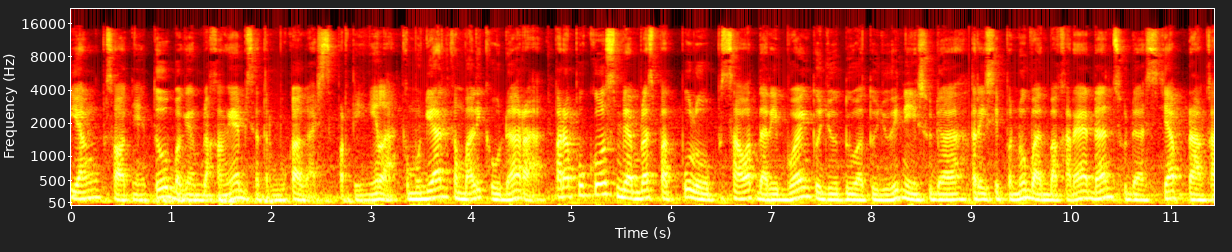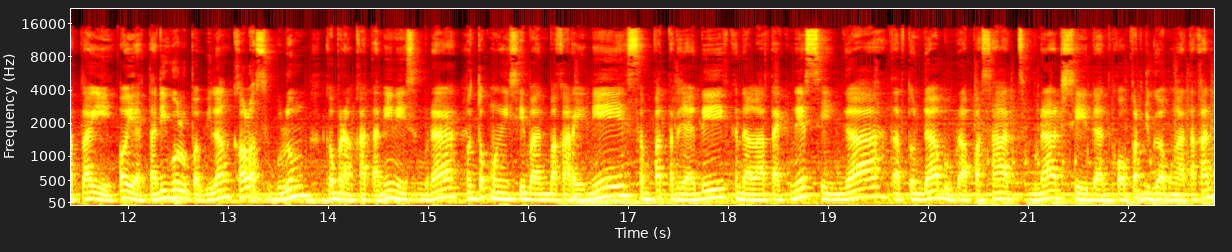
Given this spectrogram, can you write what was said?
yang pesawatnya itu bagian belakangnya bisa terbuka guys seperti inilah. Kemudian kembali ke udara. Pada pukul 19.40 pesawat dari Boeing 727 ini sudah terisi penuh bahan bakarnya dan sudah siap berangkat lagi. Oh ya tadi gue lupa bilang kalau sebelum keberangkatan ini sebenarnya untuk mengisi bahan bakar ini sempat terjadi kendala teknis sehingga tertunda beberapa saat. Sebenarnya si Dan Cooper juga mengatakan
